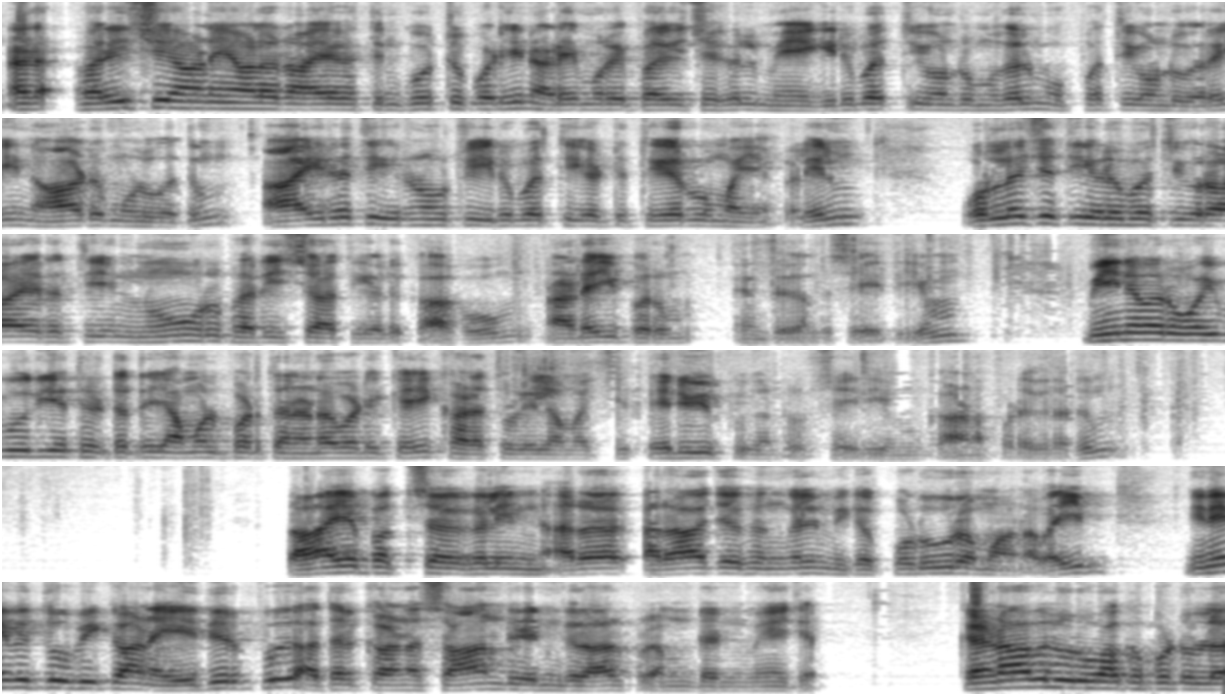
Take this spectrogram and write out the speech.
பரீட்சை ஆணையாளர் ஆயகத்தின் கூற்றுப்படி நடைமுறை பரீட்சைகள் மே இருபத்தி ஒன்று முதல் முப்பத்தி ஒன்று வரை நாடு முழுவதும் ஆயிரத்தி இருநூற்றி இருபத்தி எட்டு தேர்வு மையங்களில் ஒரு லட்சத்தி எழுபத்தி ஓராயிரத்தி நூறு பரீட்சார்த்திகளுக்காகவும் நடைபெறும் என்று அந்த செய்தியும் மீனவர் ஓய்வூதிய திட்டத்தை அமுல்படுத்த நடவடிக்கை கடத்தொழில் அமைச்சு தெரிவிப்பு என்ற ஒரு செய்தியும் காணப்படுகிறது. ராயபக்சகளின் அர அராஜகங்கள் மிக கொடூரமானவை. நினைவு தூபிக்கான எதிர்ப்பு அதற்கான சான்று என்கிறார் பிரம்டன் மேஜர். கனடாவில் உருவாக்கப்பட்டுள்ள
